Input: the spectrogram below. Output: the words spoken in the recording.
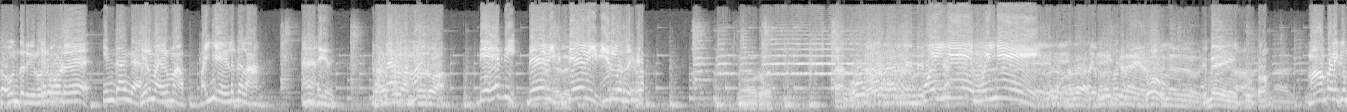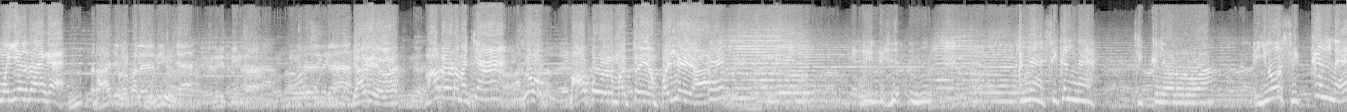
சௌந்தரி இந்தாங்க. இருமா இருமா பையன் எழுதலாம். ஐம்பது. தேவி தேவி தேவி இருபது. ஓ, என்ன எங்க கூட்டம்? மாப்பிளைக்கு மொய் எழுதுறாங்க. யாரு அவன் மாப்பிளையோட மச்சான். யோ மாப்பாவோட மச்சான் என் பையன்யா? அண்ணா சிக்கல்ண்ணே. சிக்கல் எவ்வளவு ரூபா? ஐயோ சிக்கல்ண்ணே.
